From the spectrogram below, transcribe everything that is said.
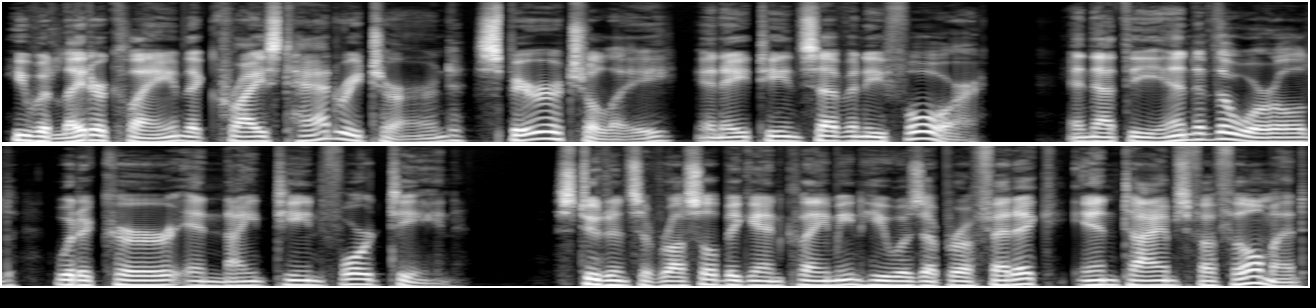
He would later claim that Christ had returned spiritually in 1874 and that the end of the world would occur in 1914. Students of Russell began claiming he was a prophetic end times fulfillment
